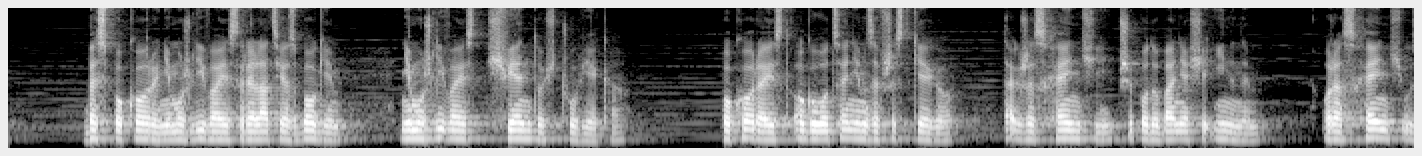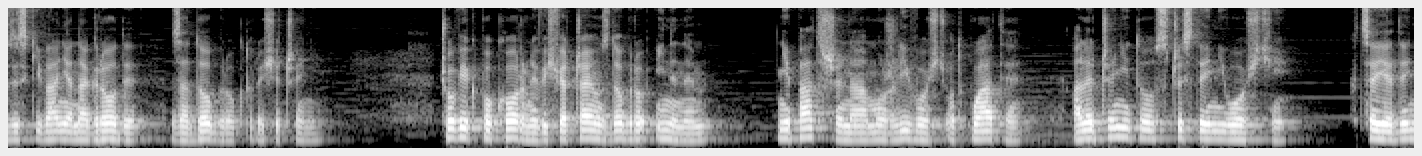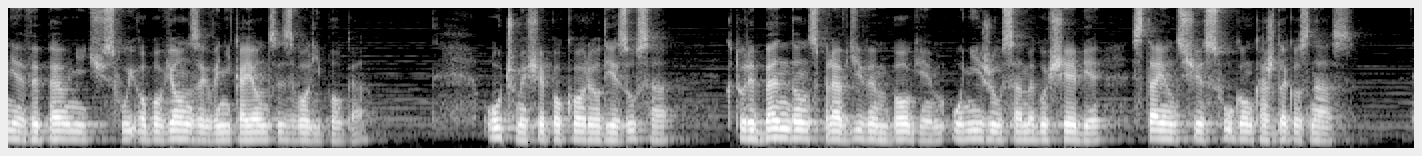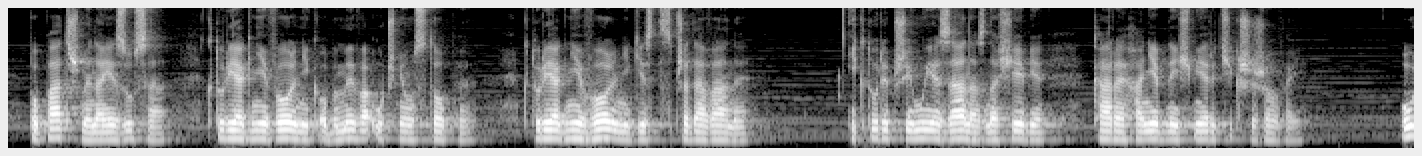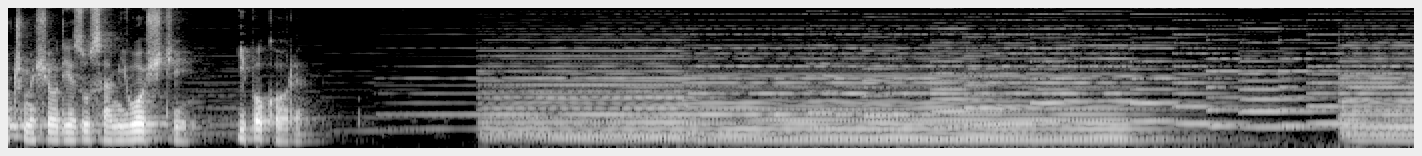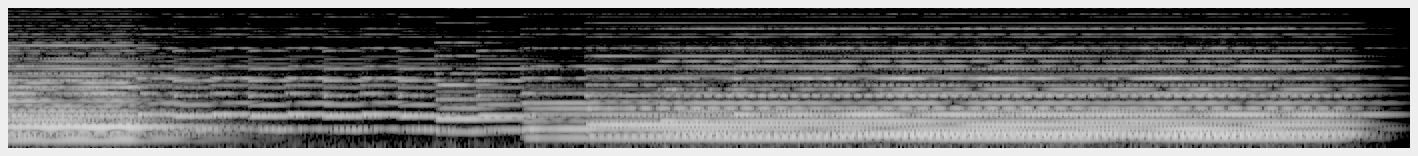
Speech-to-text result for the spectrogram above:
Bez pokory niemożliwa jest relacja z Bogiem, niemożliwa jest świętość człowieka. Pokora jest ogołoceniem ze wszystkiego, także z chęci przypodobania się innym oraz chęci uzyskiwania nagrody za dobro, które się czyni. Człowiek pokorny, wyświadczając dobro innym, nie patrzy na możliwość odpłaty, ale czyni to z czystej miłości. Chce jedynie wypełnić swój obowiązek wynikający z woli Boga. Uczmy się pokory od Jezusa, który będąc prawdziwym Bogiem uniżył samego siebie, stając się sługą każdego z nas. Popatrzmy na Jezusa, który jak niewolnik obmywa uczniom stopy, który jak niewolnik jest sprzedawany i który przyjmuje za nas na siebie karę haniebnej śmierci krzyżowej. Uczmy się od Jezusa miłości i pokory.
